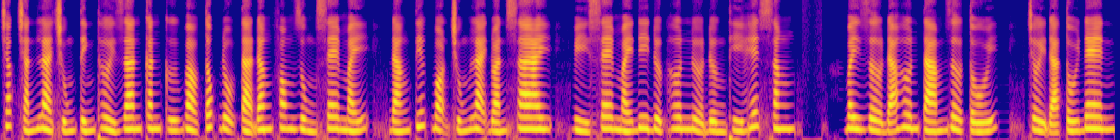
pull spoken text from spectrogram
Chắc chắn là chúng tính thời gian căn cứ vào tốc độ tả Đăng Phong dùng xe máy. Đáng tiếc bọn chúng lại đoán sai, vì xe máy đi được hơn nửa đường thì hết xăng. Bây giờ đã hơn 8 giờ tối, trời đã tối đen,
